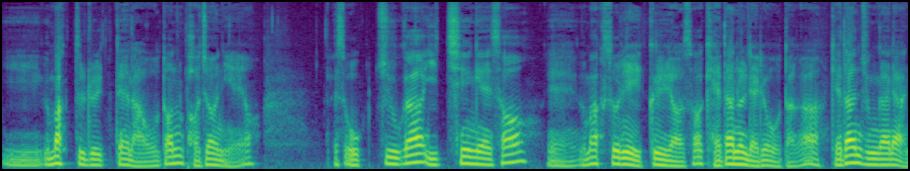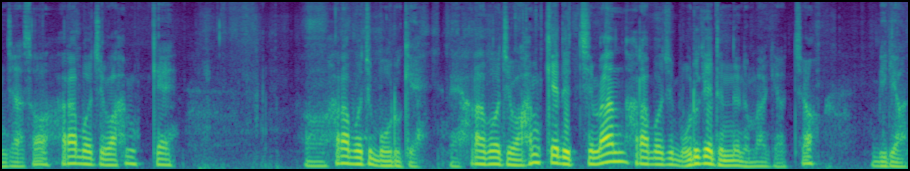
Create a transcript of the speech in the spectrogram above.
이 음악 들을 때 나오던 버전이에요. 그래서 옥주가 2층에서 예, 음악 소리에 이끌려서 계단을 내려오다가 계단 중간에 앉아서 할아버지와 함께 어, 할아버지 모르게 네, 할아버지와 함께 듣지만 할아버지 모르게 듣는 음악이었죠. 미련.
